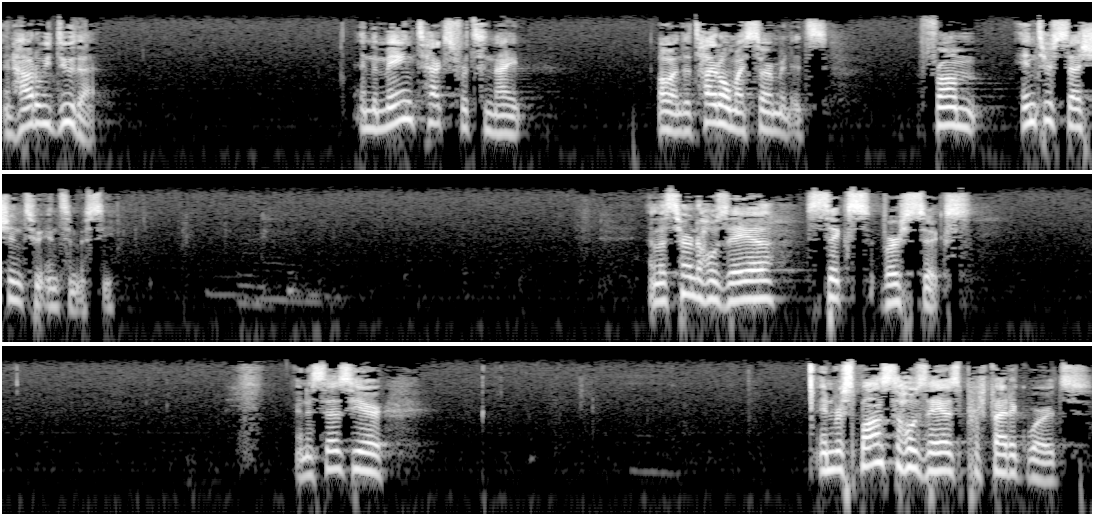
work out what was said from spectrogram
And how do we do that? And the main text for tonight, oh, and the title of my sermon, it's From Intercession to Intimacy. And let's turn to Hosea 6, verse 6. And it says here, in response to Hosea's prophetic words,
